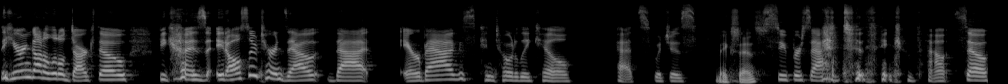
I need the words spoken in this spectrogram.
the hearing got a little dark though, because it also turns out that airbags can totally kill pets, which is makes sense. Super sad to think about. So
